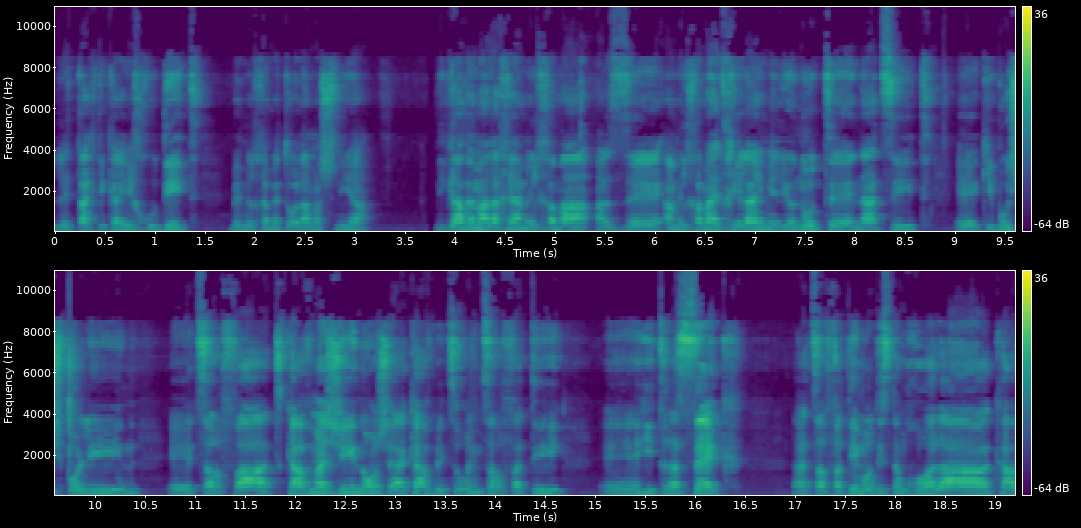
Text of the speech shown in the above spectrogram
לטקטיקה ייחודית במלחמת העולם השנייה. ניגע במהלכי המלחמה, אז uh, המלחמה התחילה עם עליונות uh, נאצית, uh, כיבוש פולין, uh, צרפת, קו מז'ינו שהיה קו ביצורים צרפתי, uh, התרסק הצרפתים מאוד הסתמכו על הקו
